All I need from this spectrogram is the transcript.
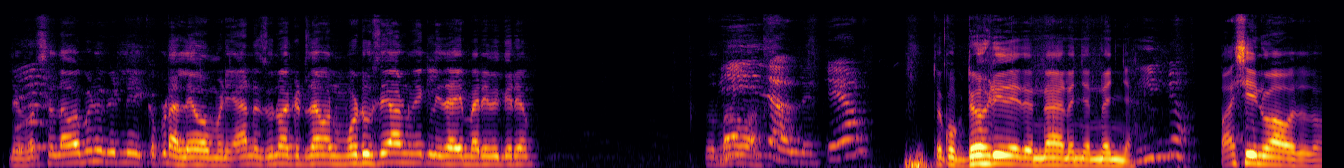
એટલે વરસાદ આવવા મળ્યો કેટલી કપડા લેવા મળી આને જુનાગઢ જવાનું મોઢું છે આનું એકલી જાય મારી વગેરે તો બાવા. તો કોઈક ઢહડી દે તો ના નંજન નંજા પાછી નો આવતો તો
